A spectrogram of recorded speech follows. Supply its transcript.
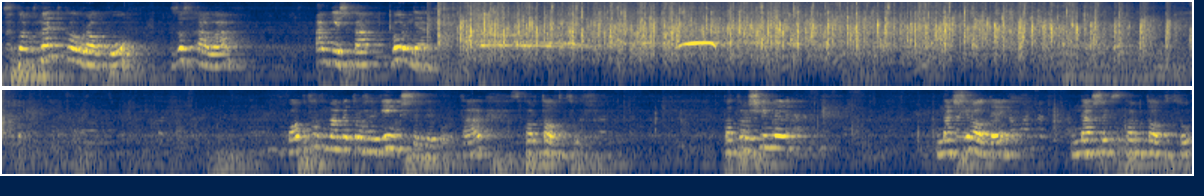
Sportmentką roku została Agnieszka Górniak. Chłopców mamy trochę większy wybór, tak? Sportowców. Poprosimy na środek naszych sportowców,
